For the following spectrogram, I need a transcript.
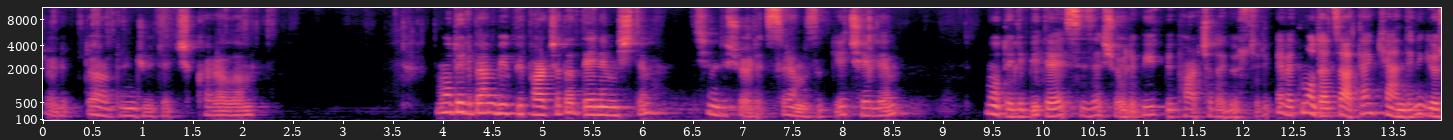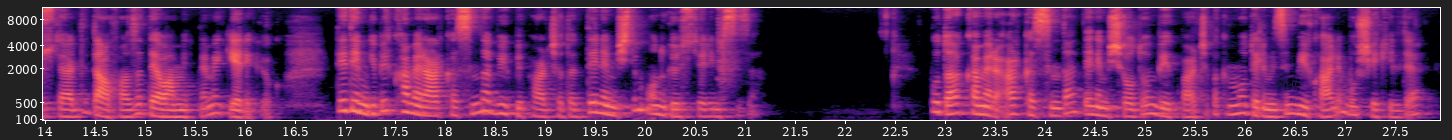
Şöyle dördüncüyü de çıkaralım. Modeli ben büyük bir parçada denemiştim. Şimdi şöyle sıramızı geçelim. Modeli bir de size şöyle büyük bir parçada göstereyim. Evet model zaten kendini gösterdi. Daha fazla devam etmeme gerek yok. Dediğim gibi kamera arkasında büyük bir parçada denemiştim. Onu göstereyim size. Bu da kamera arkasında denemiş olduğum büyük parça. Bakın modelimizin büyük hali bu şekilde.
